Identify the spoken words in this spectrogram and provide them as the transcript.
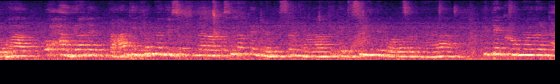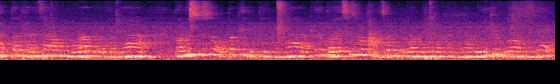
너가 와, 이 안에 나한테 이런 면도 있었구나라고 생각되는 면이 있었냐. 그때 무슨 일이 벌어졌냐. 그때 그 면을 봤던 다른 사람은 뭐라 그러더냐. 너는 스스로 어떻게 느끼느냐, 그래서 감정이 뭐라고 생각하느냐, 뭐 이렇게 물어봤는데,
